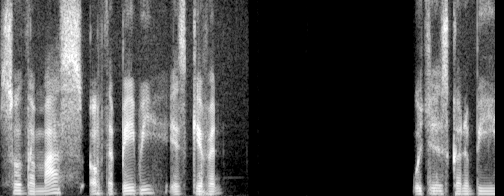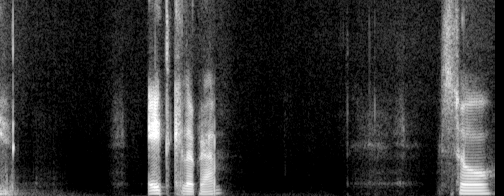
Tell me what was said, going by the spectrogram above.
So the mass of the baby is given, which is going to be 8 kilogram. So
